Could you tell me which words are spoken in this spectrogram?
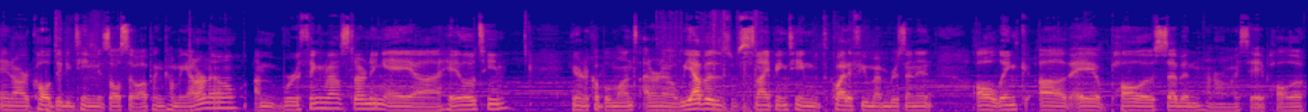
and our Call of Duty team is also up and coming. I don't know. I'm, we're thinking about starting a uh, Halo team here in a couple months. I don't know. We have a sniping team with quite a few members in it. I'll link uh, the A Apollo 7. I don't know why I say Apollo.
